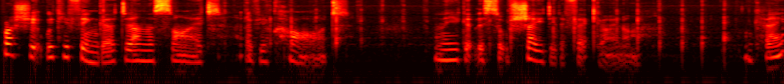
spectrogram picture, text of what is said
brush it with your finger down the side of your card and then you get this sort of shaded effect going on okay.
